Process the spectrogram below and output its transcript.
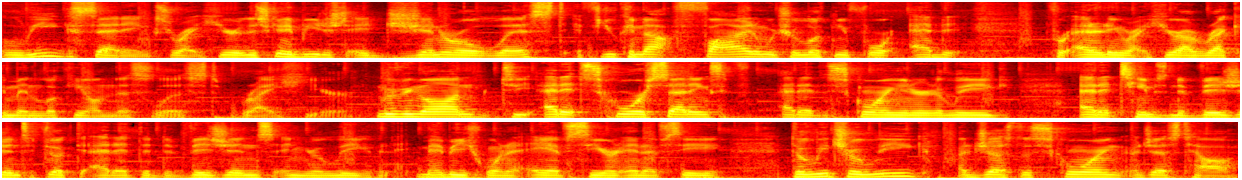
league settings right here. This is going to be just a general list. If you cannot find what you're looking for, edit for editing right here, I recommend looking on this list right here. Moving on to edit score settings, edit the scoring in your league, edit teams and divisions. If you like to edit the divisions in your league, maybe you want an AFC or an NFC, delete your league, adjust the scoring, adjust how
